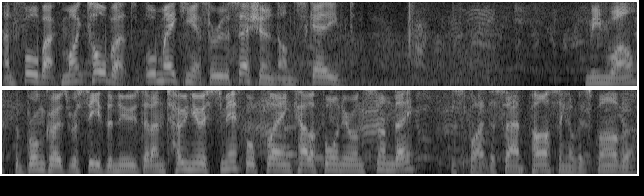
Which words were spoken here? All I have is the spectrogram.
and fullback Mike Tolbert all making it through the session unscathed. Meanwhile, the Broncos received the news that Antonio Smith will play in California on Sunday, despite the sad passing of his father.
